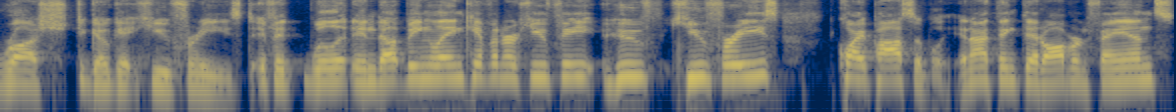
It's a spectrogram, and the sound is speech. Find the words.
rush to go get Hugh Freeze. If it will it end up being Lane Kiffin or Hugh Fee, Hugh, Hugh Freeze, quite possibly. And I think that Auburn fans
